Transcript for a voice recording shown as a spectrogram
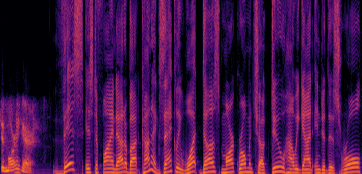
Good morning, Aaron. This is to find out about kind of exactly what does Mark Romanchuk do, how he got into this role.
